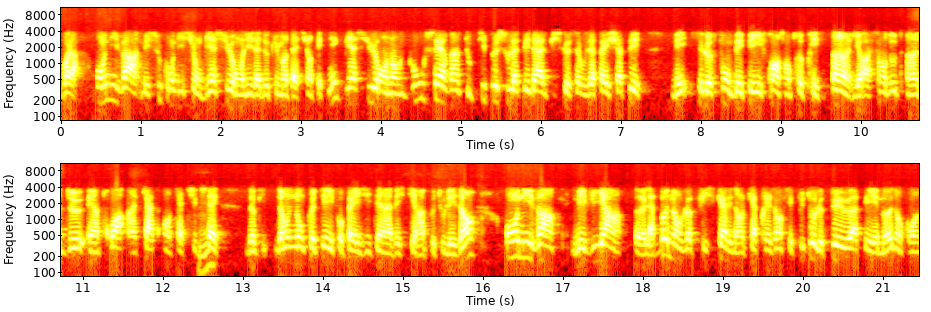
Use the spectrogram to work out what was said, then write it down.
Voilà, on y va, mais sous condition. Bien sûr, on lit la documentation technique. Bien sûr, on en conserve un tout petit peu sous la pédale, puisque ça vous a pas échappé mais c'est le fonds BPI France Entreprise 1. Il y aura sans doute un 2 et un 3, un 4 en cas de succès. Mmh. Donc, dans le non-côté, il ne faut pas hésiter à investir un peu tous les ans. On y va, mais via euh, la bonne enveloppe fiscale, et dans le cas présent, c'est plutôt le PEA-PME. Donc, on,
